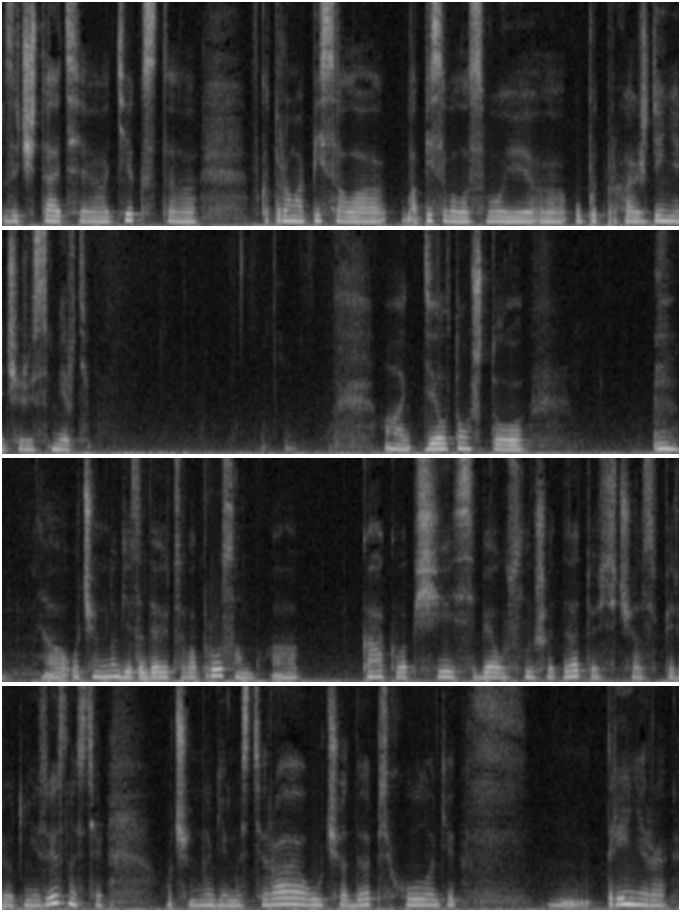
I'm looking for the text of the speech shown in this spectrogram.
зачитать э, текст, э, в котором описала, описывала свой э, опыт прохождения через смерть. А, дело в том, что очень многие задаются вопросом, а как вообще себя услышать, да, то есть сейчас в период неизвестности очень многие мастера учат, да, психологи, тренеры –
